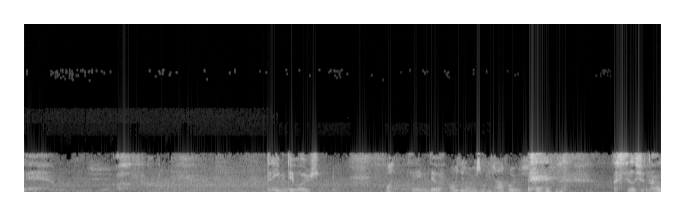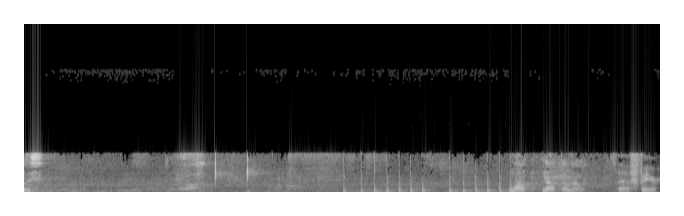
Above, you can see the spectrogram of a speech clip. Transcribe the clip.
Um, oh, Didn't even do Irish. What? Didn't even do it. I did Irish, only half Irish. I still should know this. No, no, don't know. It's, uh, fair.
